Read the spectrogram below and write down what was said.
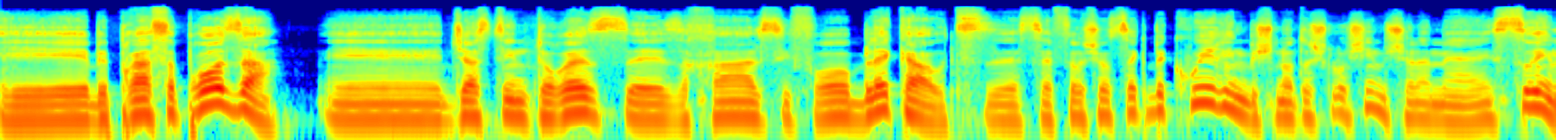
אה, בפרס הפרוזה, אה, ג'סטין טורס אה, זכה על ספרו Blackouts, זה ספר שעוסק בקווירים בשנות ה-30 של המאה ה-20.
